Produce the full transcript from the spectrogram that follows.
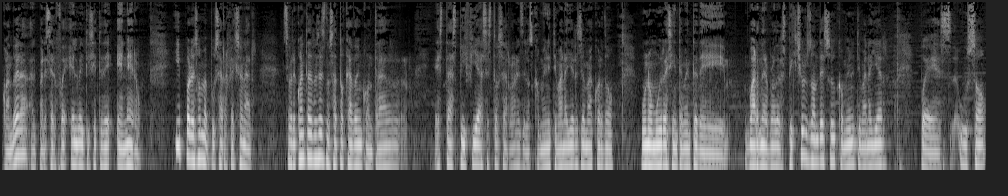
cuándo era, al parecer fue el 27 de enero. Y por eso me puse a reflexionar sobre cuántas veces nos ha tocado encontrar estas pifias, estos errores de los Community Managers. Yo me acuerdo uno muy recientemente de Warner Brothers Pictures, donde su Community Manager pues usó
